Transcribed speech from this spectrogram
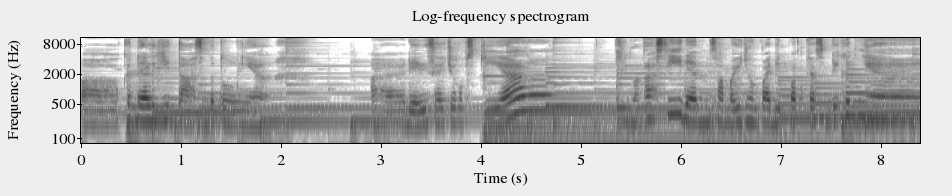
uh, kendali kita sebetulnya. Uh, dari saya cukup sekian. Terima kasih dan sampai jumpa di podcast berikutnya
